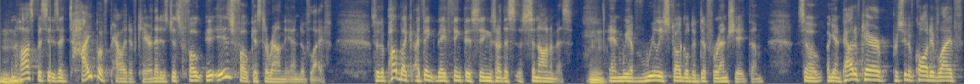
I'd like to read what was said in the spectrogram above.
Mm-hmm. And hospice is a type of palliative care that is just fo- it is focused around the end of life. So the public, I think they think these things are this synonymous, mm. and we have really struggled to differentiate them. So again, palliative care, pursuit of quality of life,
